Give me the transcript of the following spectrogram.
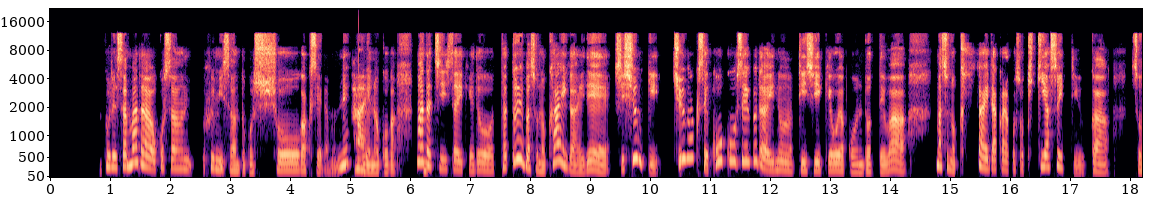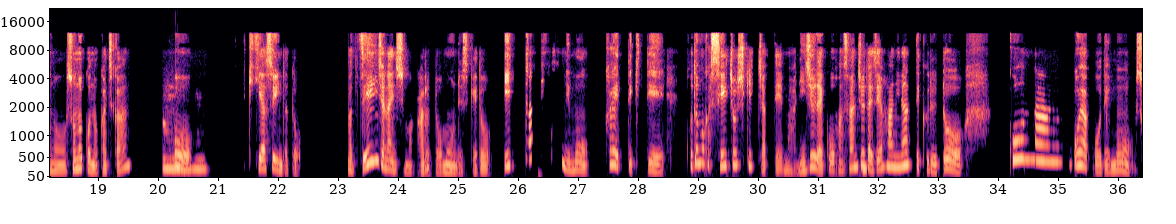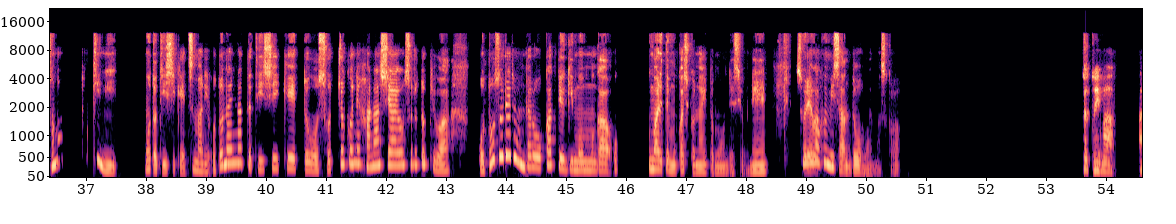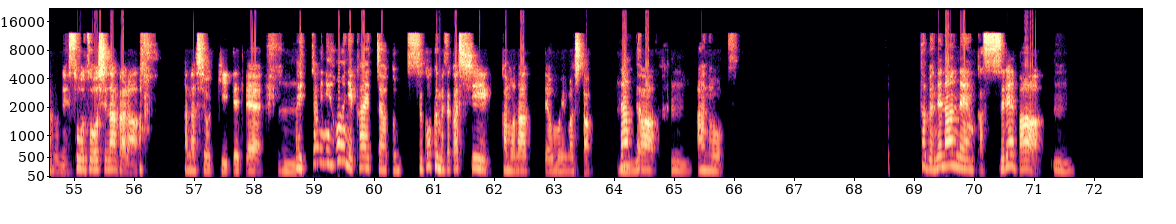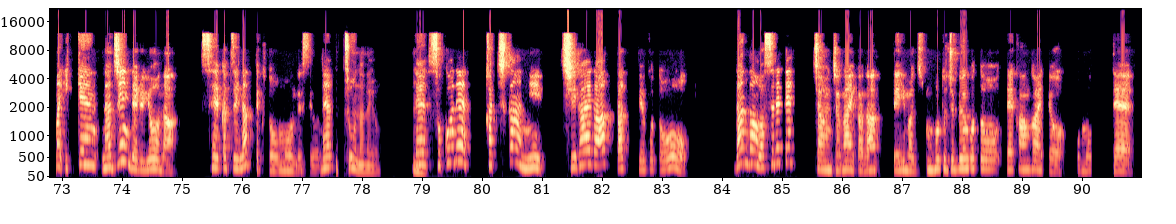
これさ、まだお子さん、ふみさんとこ小学生だもんね。はい上の子が。まだ小さいけど、例えばその海外で思春期、中学生、高校生ぐらいの TCK 親子にとっては、まあその海外だからこそ聞きやすいっていうか、その、その子の価値観をうん聞きやすいんだと。まあ、全員じゃないにしもあると思うんですけど、一旦日本にも帰ってきて、子供が成長しきっちゃって、まあ20代後半、30代前半になってくると、こんな親子でも、その時に元 TCK、つまり大人になった TCK と率直に話し合いをするときは、訪れるんだろうかっていう疑問が生まれてもおかしくないと思うんですよね。それはふみさんどう思いますか？ちょっと今、あのね、想像しながら話を聞いてて、うんまあ一回日本に帰っちゃうとすごく難しいかもなって思いました。なんか、うん、あの、多分ね、何年かすれば、うん、まあ一見馴染んでるような生活になっていくと思うんですよね。そうなのよ。うんで、そこで価値観に違いがあったっていうことを、だんだん忘れてっちゃうんじゃないかなって今、じもう本当自分ごとで考えて思って、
